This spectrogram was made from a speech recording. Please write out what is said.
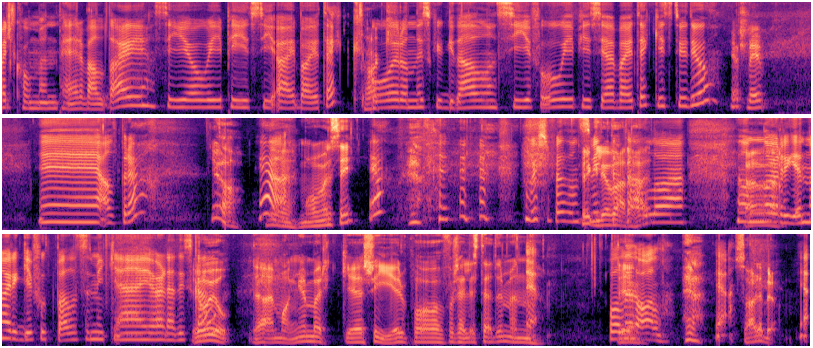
velkommen Per Valdai, CEO i PCI Biotech, Takk. og Ronny Skuggedal, CFO i PCI Biotech i studio. Hjertelig. Eh, alt bra? Ja, ja, det må man vel si. Ja. Bortsett fra sånn smittetall og sånn Norge, Norge, fotball som ikke gjør det de skal. Jo, jo. Det er mange mørke skyer på forskjellige steder, men ja. All in all. Ja, ja, så er det bra. Ja.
